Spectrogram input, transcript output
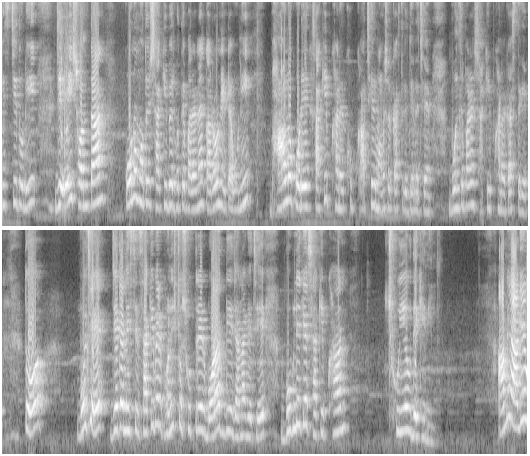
নিশ্চিত উনি যে এই সন্তান কোনো মতোই সাকিবের হতে পারে না, কারণ এটা উনি ভালো করে সাকিব খানের খুব কাছের মানুষের কাছ থেকে জেনেছেন। বলতে পারেন সাকিব খানের কাছ থেকে। তো বলছে যেটা নিশ্চিত, সাকিবের ঘনিষ্ঠ সূত্রের বরাত দিয়ে জানা গেছে, বুবলিকে সাকিব খান ছুঁয়েও দেখেনি। আমি আগেও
